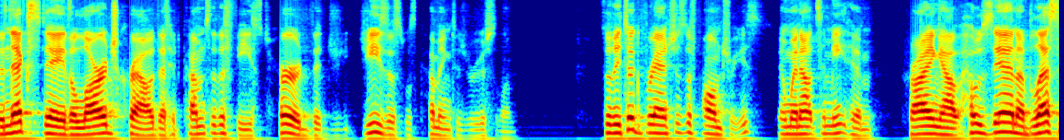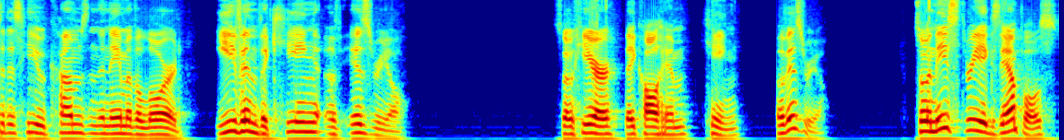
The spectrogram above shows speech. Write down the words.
The next day, the large crowd that had come to the feast heard that Jesus was coming to Jerusalem. So they took branches of palm trees and went out to meet him, crying out, Hosanna, blessed is he who comes in the name of the Lord, even the King of Israel. So here they call him King of Israel. So in these three examples,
